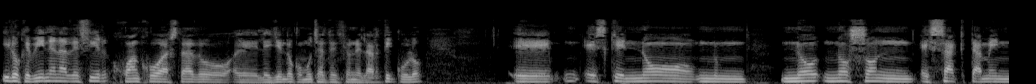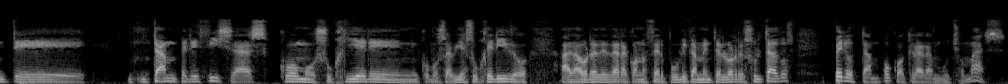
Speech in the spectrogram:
y lo que vienen a decir, Juanjo ha estado eh, leyendo con mucha atención el artículo, eh, es que no, no, no son exactamente tan precisas como sugieren, como se había sugerido a la hora de dar a conocer públicamente los resultados, pero tampoco aclaran mucho más.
